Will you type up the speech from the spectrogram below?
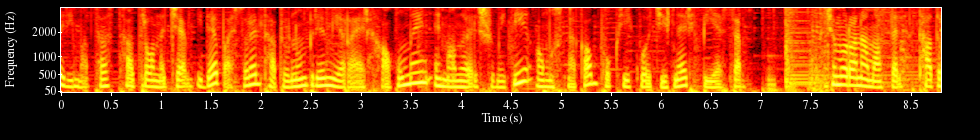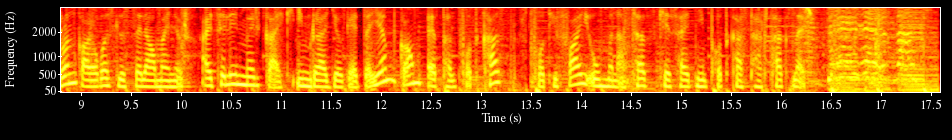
ձեր իմացած թատրոնը չէ։ Իդեպ այսօր էլ թատրոնում պրեմիերա էր խաղում էին Էմանուել Շումիդի ամուսնական փոքրիկ ոճիրներ պիեսը։ Չմոռանամ ասել, թատրոն կարող ես լսել ամենուր։ Այցելին մեր կայք imradio.am կամ Apple Podcast, Spotify ու մնացած քեզ հայտնի podcast հարթակներ։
